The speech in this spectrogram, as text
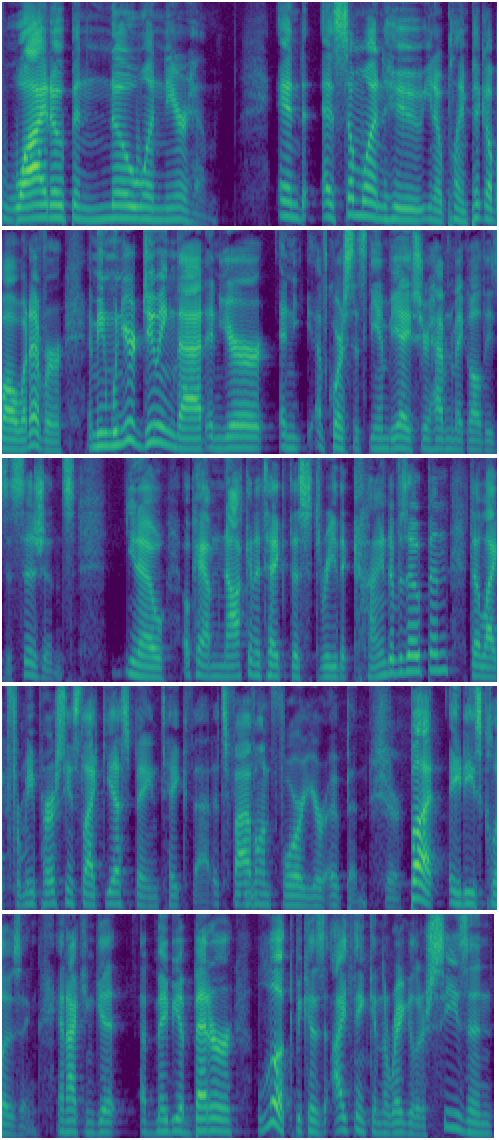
Wide open, no one near him. And as someone who, you know, playing pickup ball, whatever, I mean, when you're doing that and you're, and of course it's the NBA, so you're having to make all these decisions, you know, okay, I'm not going to take this three that kind of is open. That, like, for me personally, it's like, yes, Bane, take that. It's 5 mm-hmm. on four, you're open. Sure. But AD's closing, and I can get a, maybe a better look because I think in the regular season,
